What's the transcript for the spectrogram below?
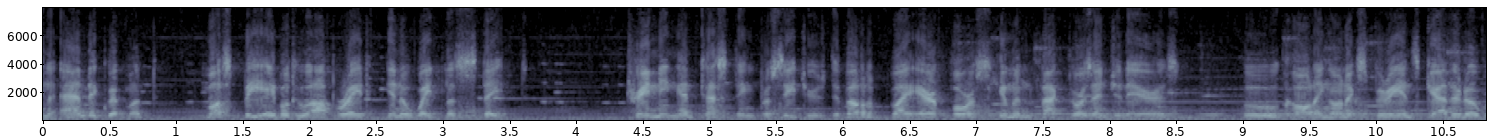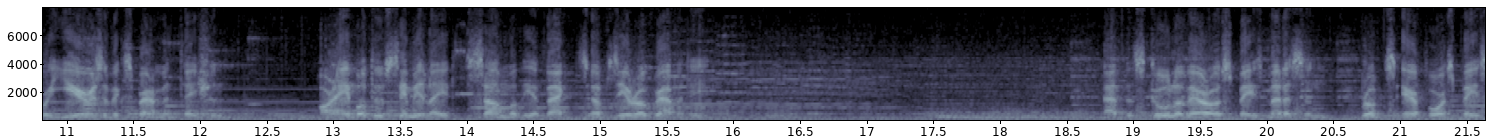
Man and equipment must be able to operate in a weightless state. Training and testing procedures developed by Air Force human factors engineers who, calling on experience gathered over years of experimentation, are able to simulate some of the effects of zero gravity. At the School of Aerospace Medicine, Brooks Air Force Base,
